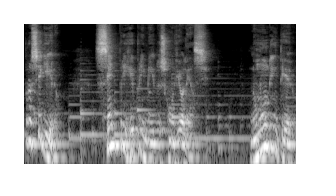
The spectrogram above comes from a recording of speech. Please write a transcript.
prosseguiram, sempre reprimidos com violência. No mundo inteiro,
